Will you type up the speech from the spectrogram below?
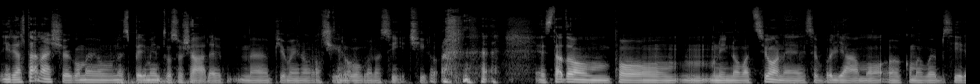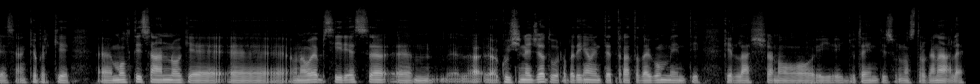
In realtà nasce come un esperimento sociale, mm, più o meno Lost Ciro. in Google, sì, Ciro. è stata un po' un'innovazione, se vogliamo, uh, come web series, anche perché uh, molti sanno che eh, una web series, ehm, la, la cui sceneggiatura praticamente è tratta dai commenti che lasciano gli utenti sul nostro canale.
